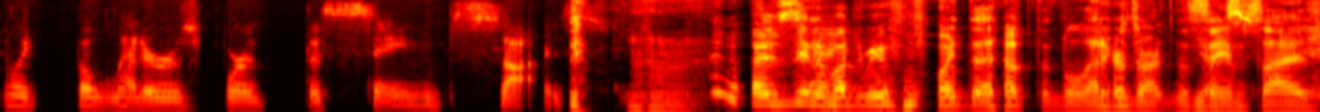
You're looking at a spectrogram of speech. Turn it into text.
like the letters were the same size. Mhm. I've seen a bunch of people point that out that the letters aren't the Yes. same size.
